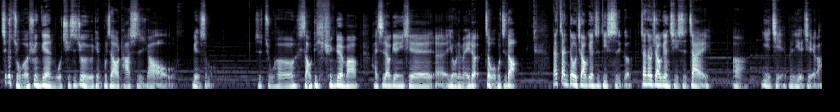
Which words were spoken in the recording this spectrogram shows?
这个组合训练，我其实就有点不知道他是要练什么，是组合扫地 训练吗？还是要练一些呃有的没的？这我不知道。那战斗教练是第四个，战斗教练其实在啊、业界不是业界啦，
